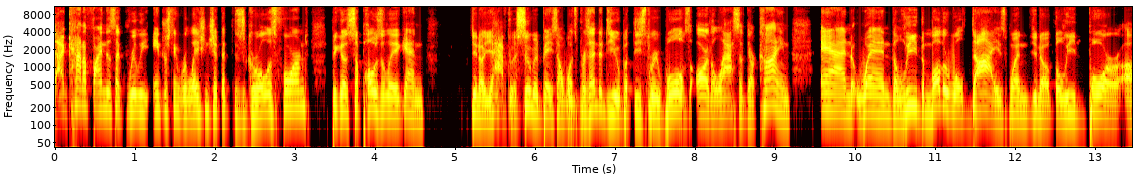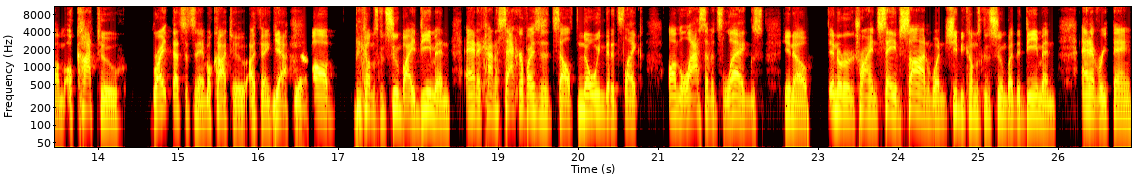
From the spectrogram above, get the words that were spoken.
I kind of find this like really interesting relationship that this girl has formed because supposedly again you know you have to assume it based on what's presented to you but these three wolves are the last of their kind. And when the lead the mother wolf dies when you know the lead boar um Okkoto right? That's its name Okkoto i think yeah, yeah. uh becomes consumed by a demon and it kind of sacrifices itself knowing that it's like on the last of its legs you know in order to try and save San when she becomes consumed by the demon and everything.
